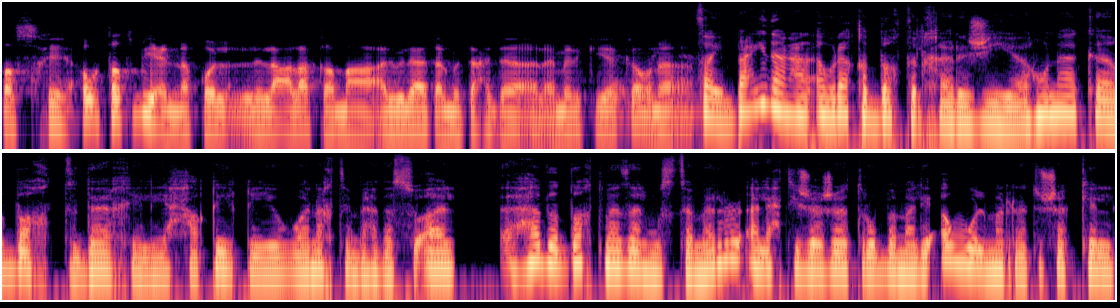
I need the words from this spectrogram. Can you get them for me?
تصحيح أو تطبيع نقول للعلاقة مع الولايات المتحدة الأمريكية كونها. طيب بعيدا عن أوراق الضغط الخارجية هناك ضغط داخلي حقيقي ونختم بهذا السؤال. هذا الضغط ما زال مستمر. الاحتجاجات ربما لأول مرة تشكل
